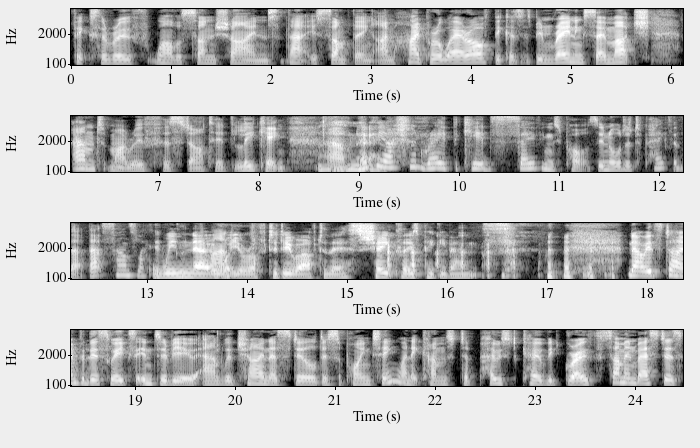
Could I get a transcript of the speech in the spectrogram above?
Fix the roof while the sun shines. That is something I'm hyper aware of because it's been raining so much and my roof has started leaking. Oh, um, no. Maybe I should raid the kids' savings pots in order to pay for that. That sounds like a We know plan. what you're off to do after this. Shake those piggy banks. now it's time for this week's interview. And with China still disappointing when it comes to post COVID growth, some investors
